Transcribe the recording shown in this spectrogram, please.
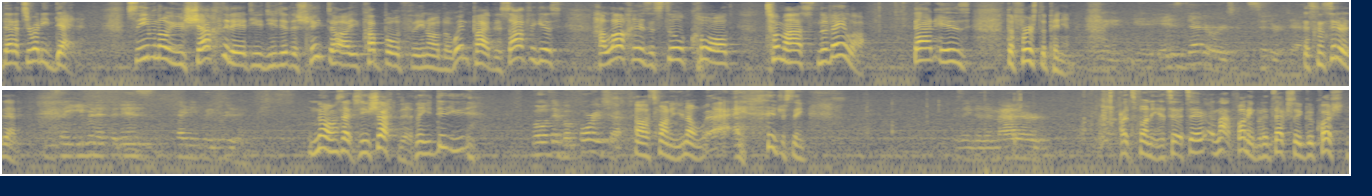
that it's already dead. So even though you shechted it, you, you did the shechita, you cut both, you know, the windpipe, the esophagus. Halach is it's still called tumas nevela. That is the first opinion. It is dead or is considered dead? It's considered dead. You say even if it is technically breathing. No, it's actually you shechted it. No, you did. You, what was it before you shechted? Oh, it's funny. You know, interesting. Does it matter that's funny. It's, a, it's a, not funny, but it's actually a good question.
